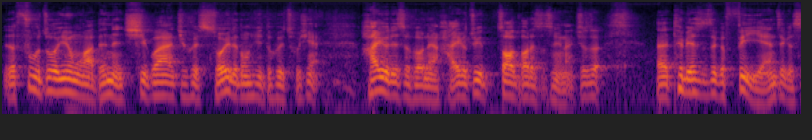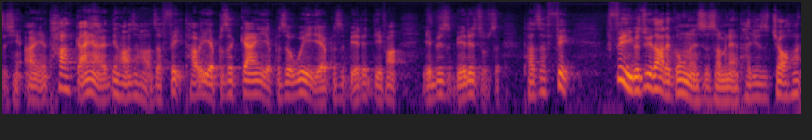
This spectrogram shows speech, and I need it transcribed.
呃，副作用啊等等器官就会所有的东西都会出现。还有的时候呢，还有一个最糟糕的事情呢，就是，呃，特别是这个肺炎这个事情啊，因为它感染的地方正好是肺，它也不是肝，也不是胃，也不是别的地方，也不是别的组织，它是肺。肺一个最大的功能是什么呢？它就是交换。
